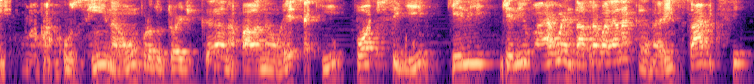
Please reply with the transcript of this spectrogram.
e uma usina ou um produtor de cana fala, não, esse aqui pode seguir, que ele, que ele vai aguentar trabalhar na cana. A gente sabe que se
